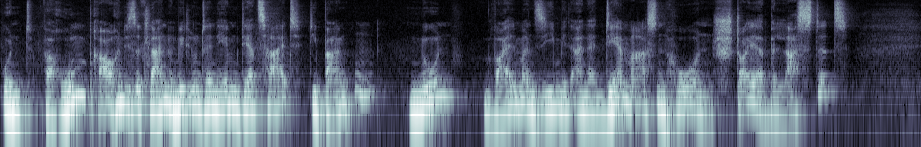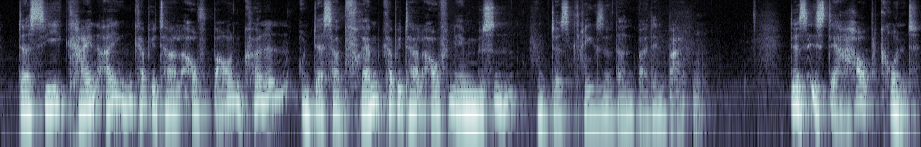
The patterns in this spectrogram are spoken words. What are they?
Und warum brauchen diese kleinen und Mittelunternehmen derzeit die Banken? Nun, weil man sie mit einer dermaßen hohen Steuer belastet, dass sie kein Eigenkapital aufbauen können und deshalb Fremdkapital aufnehmen müssen. Und das kriegen sie dann bei den Banken. Das ist der Hauptgrund.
